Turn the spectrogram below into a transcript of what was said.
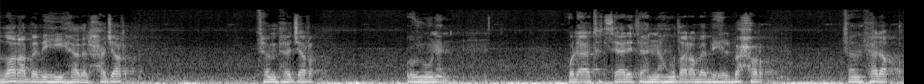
ضرب به هذا الحجر فانفجر عيونا. والآية الثالثة أنه ضرب به البحر فانفلق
